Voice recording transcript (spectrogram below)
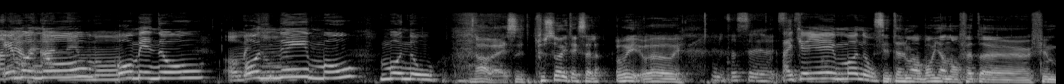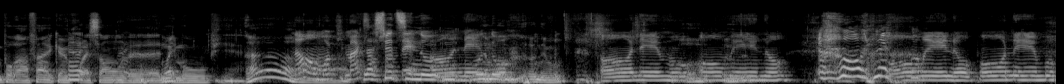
Anémo. Oméno. Onémo, Mono. Ah, ben, c'est- tout ça est excellent. Oui, oui, oui. Ça, c'est- c'est- Accueillir Mono. C'est tellement bon, ils en ont fait un film pour enfants avec un poisson, là, Ouais. Nemo, puis... euh, Ah! Non, moi puis Max, La on suite, chantait c'est no- On est Onemo. on est mo, on est on est on est mo.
